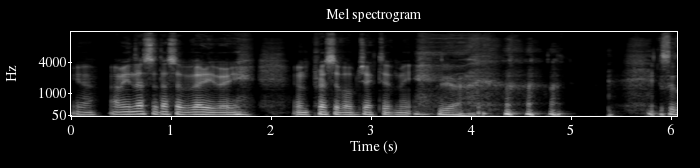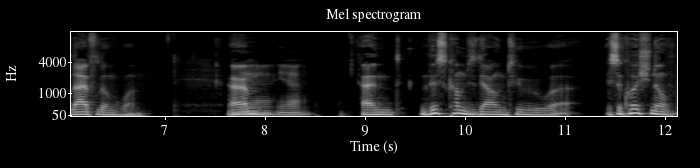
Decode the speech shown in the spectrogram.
yeah. I mean, that's a, that's a very very impressive objective, mate. Yeah, it's a lifelong one. Um, yeah, yeah, And this comes down to uh, it's a question of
